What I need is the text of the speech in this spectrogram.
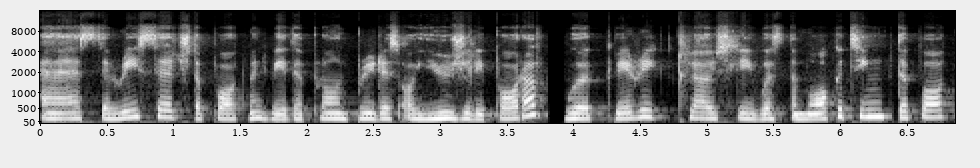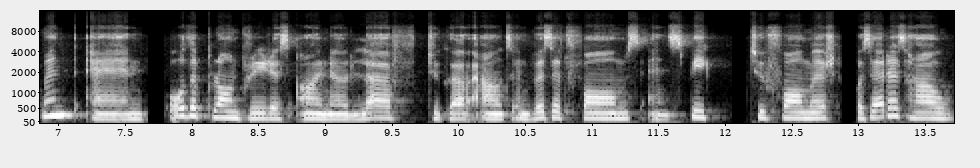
as the research department where the plant breeders are usually part of work very closely with the marketing department and all the plant breeders I know love to go out and visit farms and speak to farmers because that is how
